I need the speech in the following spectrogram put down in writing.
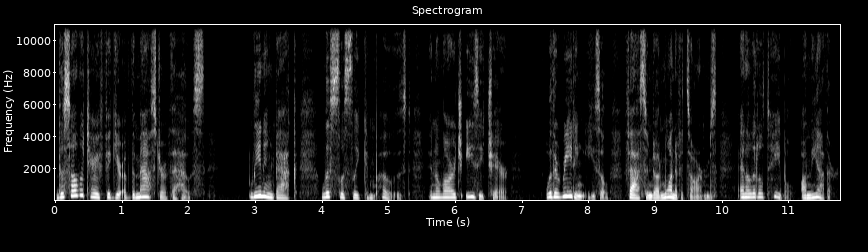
the solitary figure of the master of the house, leaning back, listlessly composed, in a large easy chair, with a reading easel fastened on one of its arms and a little table on the other.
